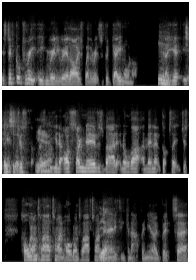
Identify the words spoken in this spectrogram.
It's difficult to re- even really realise whether it's a good game or not. You know, Mm, you, it's just Yeah. you know, I was so nervous about it and all that, and then it got to just hold on to half time, hold on to half time, Yeah. and anything can happen. You know, but uh,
